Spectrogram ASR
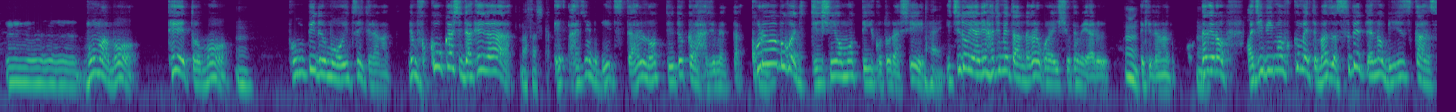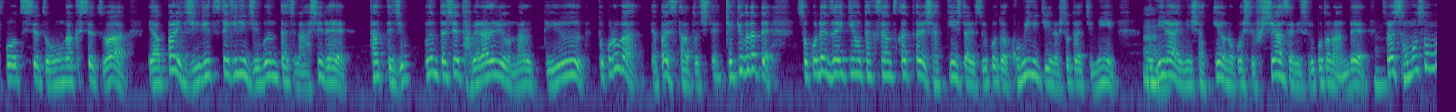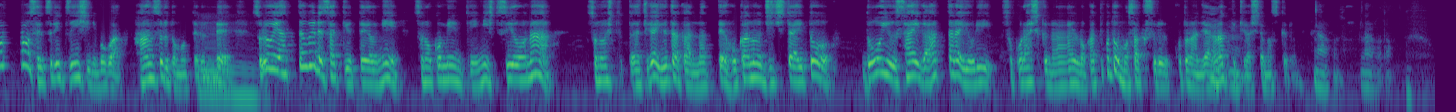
うん、 MoMA も、テートも、うん、ポンピドゥも追いついてなかった。でも福岡市だけが、まさしく。え、アジアに美術ってあるのっていう時から始めた。これは僕は自信を持っていいことだし、うんはい、一度やり始めたんだからこれは一生懸命やるべきだなと。うん、だけど、味美も含めてまずは全ての美術館、スポーツ施設、音楽施設は、やっぱり自律的に自分たちの足で立って自分たちで食べられるようになるっていうところがやっぱりスタート地点。結局だってそこで税金をたくさん使ったり借金したりすることはコミュニティの人たちに、未来に借金を残して不幸せにすることなんで、それはそもそもの設立意思に僕は反すると思ってるんで、それをやった上でさっき言ったように、そのコミュニティに必要なその人たちが豊かになって他の自治体とどういう差異があったらよりそこらしくなるのかってことを模索することなんじゃないかなって気はしてますけど、ねうんうん、なるほど。なるほど。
